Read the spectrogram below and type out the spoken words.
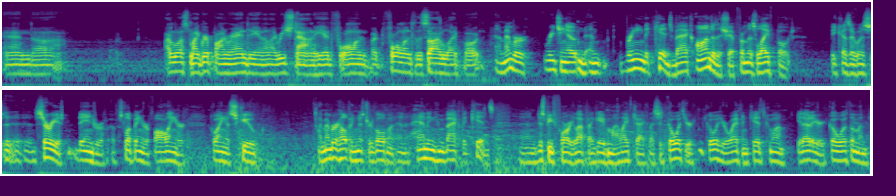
and uh, I lost my grip on Randy, and then I reached down. He had fallen, but fallen to the side of the lifeboat. I remember reaching out and, and bringing the kids back onto the ship from this lifeboat because it was uh, in serious danger of, of slipping or falling or going askew. I remember helping Mr. Goldman and handing him back the kids. And just before he left, I gave him my life jacket. I said, "Go with your, go with your wife and kids. Come on, get out of here. Go with them." And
